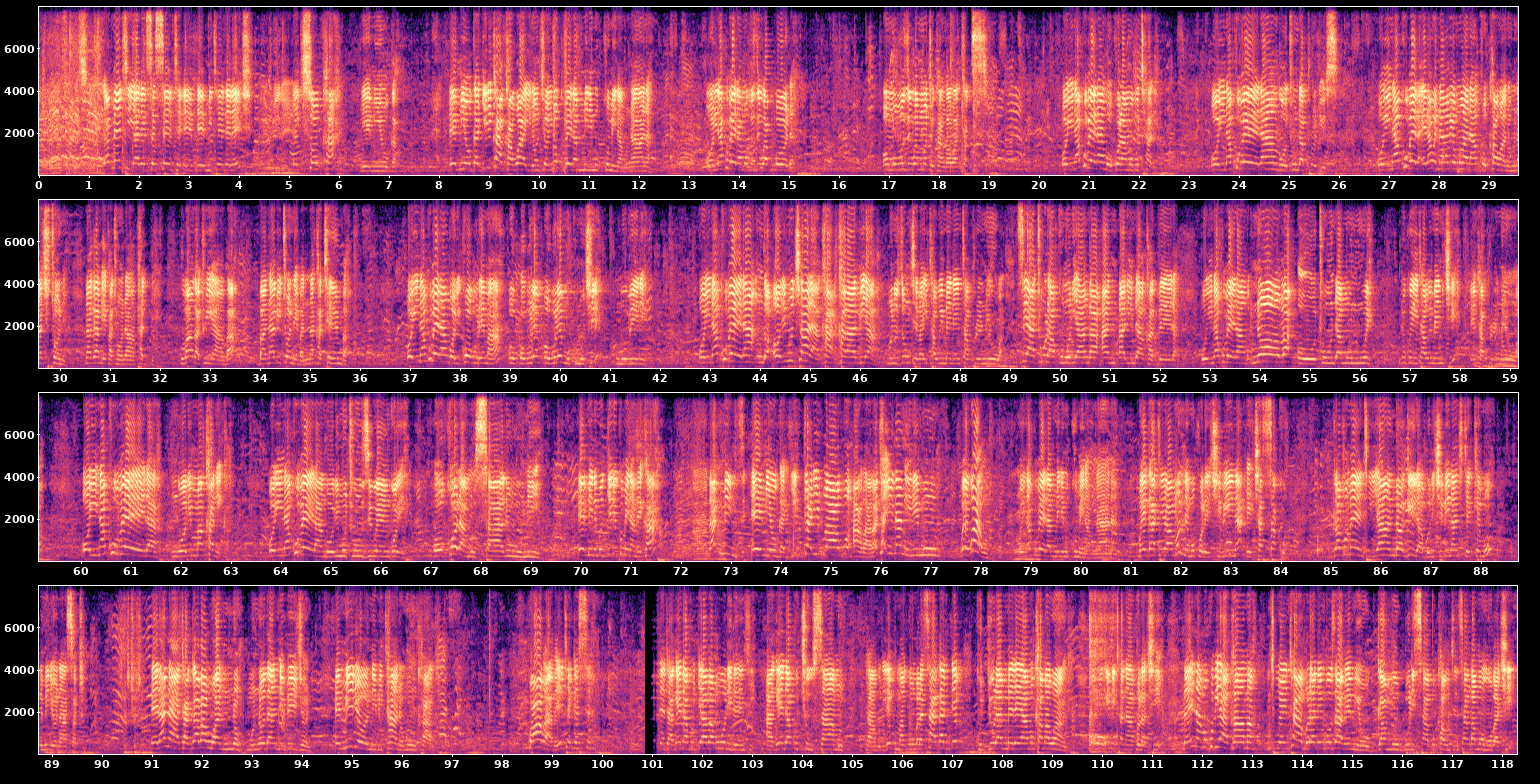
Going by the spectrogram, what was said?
gavumenti yalese sente e- emitendera eki ekisooka yemyoga emyoga giriko akawaayiro nti olina okubeera mu mirimu kumi na munaana. Olina kubeera muvuzi wa booda omuvuzi w'emmotoka nga wa takisi olina kubeera ng'okola mu butale. Olina kubeera ng'otunda produce olina kubeera era we nalabye omwana akokka wano munakitone nagambye katonda ampadde. Kubanga tuyamba bannabitone bannakatemba olina kubeera ng'oliko obulema ob- obule- obulemu ku muki ku mubiri. Olina kubeera nga oli mukyala kalabya mu luzungu kye bayita women entrepreneur. Si atuula ku mulyanga an- alinda akaveera. Olina kubeera nooba otunda munwe. Tukuyita women ki? Entrepreneur. Olina kubeera ng'oli makanika. Olina kubeera ng'oli mutunzi w'engoye okola mu saaluuni emirimu giri kumi na meka? That means emyoga giggalirwawo abo abatalina mirimu. Weewaawo olina kubeera mu mirimu kumi na munaana. Mwegatiramu ne mukola ekibiina ekya sako gavumenti yandagira buli kibiina nkiteekemu emiliyoni asatu. Era n'akagaba wanno mu northern division emiliyoni bitaano mu nkaaga. Kwabo abeetegese pulezidenti agenda kujja ababuulire nti agenda kukyusaamu tutambulire ku magombola saagadde kujjula mmere ya mukama wange. Omuyinita n'akola ki? Naye namukubye akaama nti wentambula nembuuza ab'emyoga mu buli sabu kawunti nsangamu omubaki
